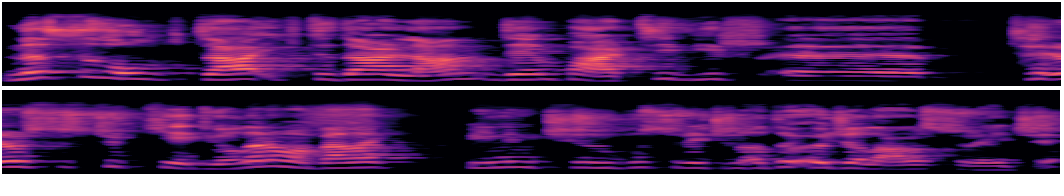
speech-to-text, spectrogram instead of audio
nasıl olup da iktidarla Dem Parti bir e, terörsüz Türkiye diyorlar ama bana benim için bu sürecin adı Öcalan süreci.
